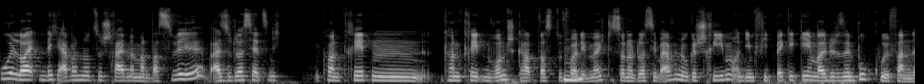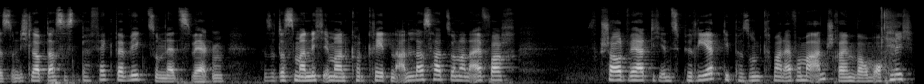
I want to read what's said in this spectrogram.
cool, Leuten nicht einfach nur zu schreiben, wenn man was will. Also du hast jetzt nicht konkreten, konkreten Wunsch gehabt, was du mhm. vor dem möchtest, sondern du hast ihm einfach nur geschrieben und ihm Feedback gegeben, weil du sein Buch cool fandest. Und ich glaube, das ist ein perfekter Weg zum Netzwerken. Also, dass man nicht immer einen konkreten Anlass hat, sondern einfach schaut, wer hat dich inspiriert. Die Person kann man einfach mal anschreiben, warum auch nicht.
